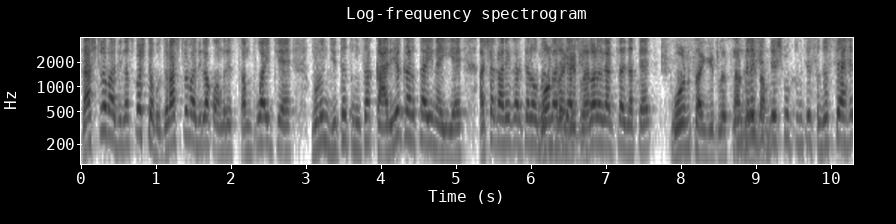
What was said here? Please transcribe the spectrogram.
राष्ट्रवादीला स्पष्ट बोलतो राष्ट्रवादीला काँग्रेस संपवायची आहे म्हणून जिथं तुमचा कार्यकर्ताही नाहीये अशा कार्यकर्त्याला उमेदवारी घातला जात? आहे कोण सांगितलं इंद्रजित देशमुख तुमचे सदस्य आहेत?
